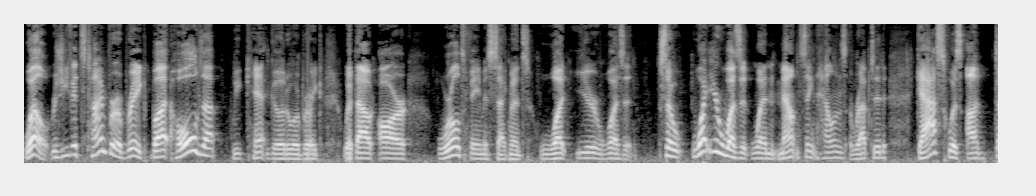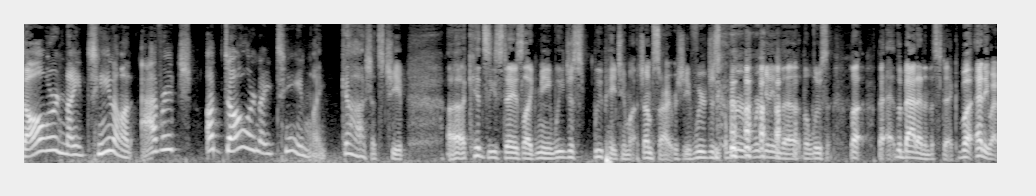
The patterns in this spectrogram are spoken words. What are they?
Well, Rajiv, it's time for a break, but hold up. We can't go to a break without our world famous segment, What Year Was It? So, what year was it when Mount St. Helens erupted? Gas was a dollar nineteen on average. A dollar nineteen. My gosh, that's cheap. Uh, kids these days, like me, we just we pay too much. I'm sorry, Rajiv. We're just we're, we're getting the the loose the, the the bad end of the stick. But anyway,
